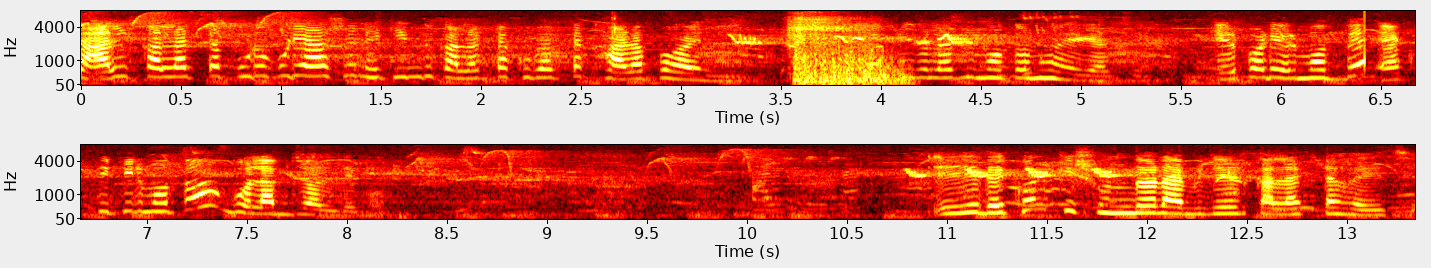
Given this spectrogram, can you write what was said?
লাল কালারটা পুরোপুরি আসেনি, কিন্তু কালারটা খুব একটা খারাপ হয়নি। গোলাপি গোলাপি মতন হয়ে গেছে। এরপর এর মধ্যে এক সিপির মতো গোলাপ জল দেব। এই যে দেখুন কি সুন্দর আবিরের কালারটা হয়েছে।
